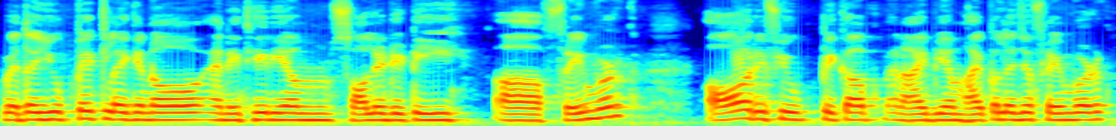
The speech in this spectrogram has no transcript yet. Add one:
Whether you pick like you know an Ethereum Solidity uh, framework or if you pick up an IBM Hyperledger framework,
